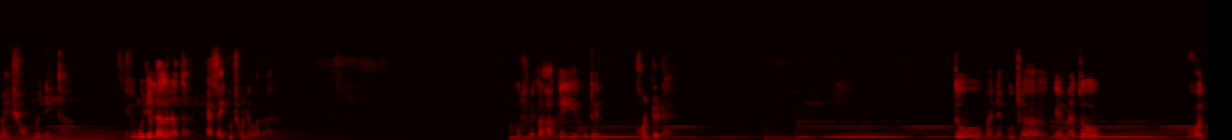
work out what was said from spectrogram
मैं शॉक में नहीं था, क्योंकि मुझे लग रहा था ऐसा ही कुछ होने वाला है। उसने कहा कि ये होटल हॉन्टेड है। तो मैंने पूछा कि मैं तो बहुत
